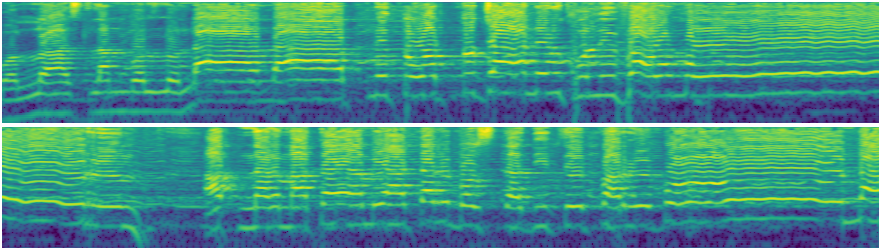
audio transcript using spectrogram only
বলল, আসলাম। বলল, না না, আপনি তো অর্থ জাহানের খলিফা, উমর। আপনার মাথায় আমি আটার বস্তা দিতে পারব না।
